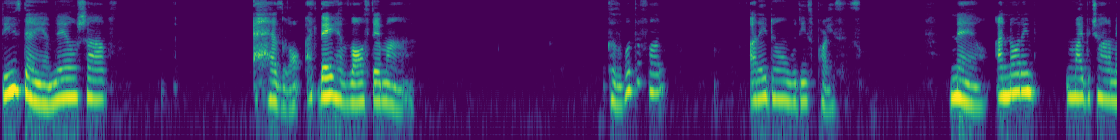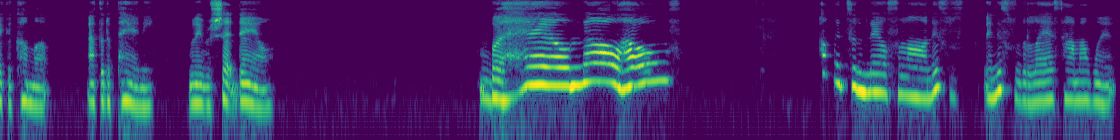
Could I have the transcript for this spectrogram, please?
These damn nail shops has lo- they have lost their mind. Cause what the fuck are they doing with these prices? Now, I know they might be trying to make a come up after the panty when they were shut down. But hell no, hoes. I went to the nail salon. This was and this was the last time I went.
